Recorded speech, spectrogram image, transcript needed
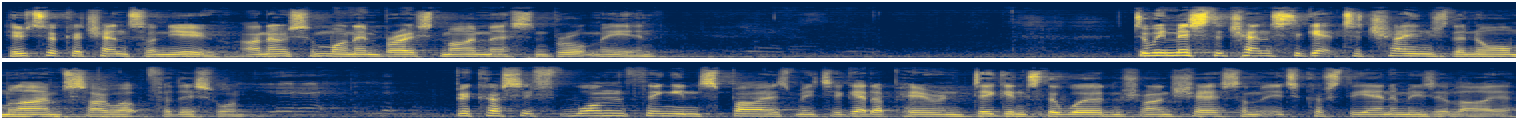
Who took a chance on you? I know someone embraced my mess and brought me in. Do we miss the chance to get to change the normal? I'm so up for this one. Because if one thing inspires me to get up here and dig into the word and try and share something, it's because the enemy's a liar.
